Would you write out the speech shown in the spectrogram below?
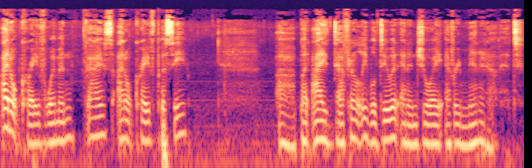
I don't crave women, guys. I don't crave pussy. Uh, but I definitely will do it and enjoy every minute of it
